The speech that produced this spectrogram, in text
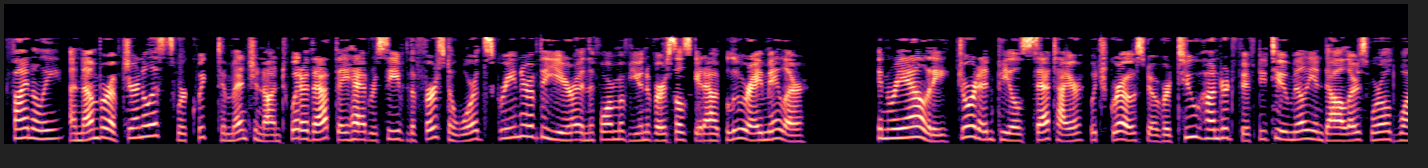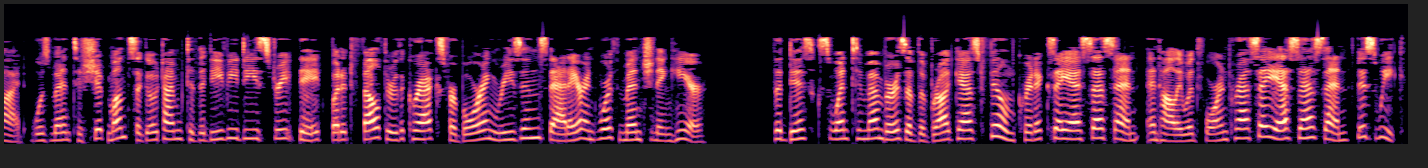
Finally, a number of journalists were quick to mention on Twitter that they had received the first award screener of the year in the form of Universal's Get Out Blu-ray mailer. In reality, Jordan Peele's satire, which grossed over $252 million worldwide, was meant to ship months ago timed to the DVD street date, but it fell through the cracks for boring reasons that aren't worth mentioning here. The discs went to members of the Broadcast Film Critics ASSN, and Hollywood Foreign Press ASSN, this week.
